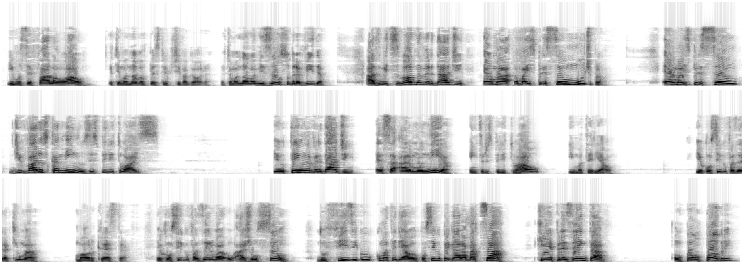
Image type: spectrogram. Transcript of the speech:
e você fala: Uau, eu tenho uma nova perspectiva agora. Eu tenho uma nova visão sobre a vida. As mitzvot, na verdade, é uma, uma expressão múltipla. É uma expressão de vários caminhos espirituais. Eu tenho, na verdade, essa harmonia entre o espiritual e o material. E eu consigo fazer aqui uma, uma orquestra. Eu consigo fazer uma, a junção do físico com o material. Eu consigo pegar a matzá, que representa um pão pobre,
